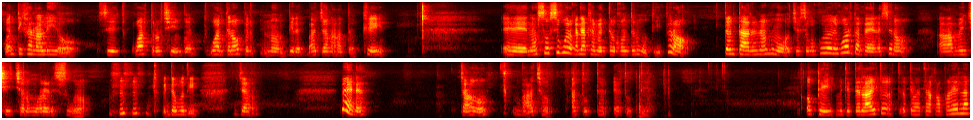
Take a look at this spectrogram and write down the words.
quanti canali ho, se 4 o 5, guarderò per non dire baggianate, ok? E non sono sicura che neanche metterò contenuti, però tentare non nuoce, se qualcuno li guarda bene, se no a menciccia non muore nessuno. Che devo dire? Già. Bene. Ciao, un bacio a tutte e a tutti ok mettete like attivate la campanella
